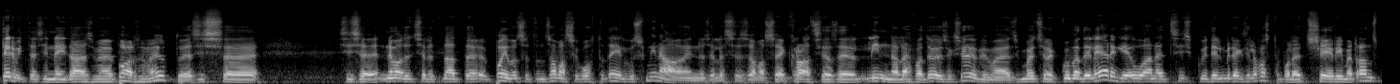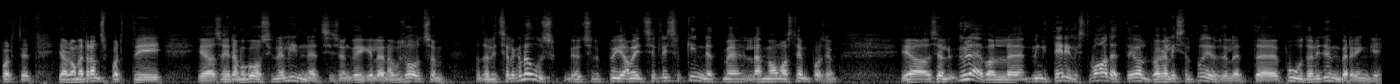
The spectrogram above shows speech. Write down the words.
tervitasin neid, ajasime paar sõna juttu ja siis äh, siis eh, nemad ütlesid, et nad eh, põhimõtteliselt on samasse kohta teel, kus mina on ju sellesse samasse Graziase linna lähevad ööseks ööbima ja siis ma ütlesin, et kui ma teile järgi jõuan, et siis kui teil midagi selle vastu pole, et share ime transporti, et jagame transporti ja sõidame koos sinna linna, et siis on kõigile nagu soodsam. Nad olid sellega nõus ja ütlesid, et püüa meid siit lihtsalt kinni, et me lähme omas tempos ja ja seal üleval mingit erilist vaadet ei olnud väga lihtsal põhjusel, et eh, puud olid ümberringi,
